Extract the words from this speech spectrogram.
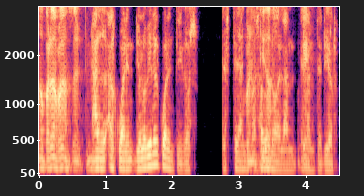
No, perdón, perdón. Al, yo lo vi en el 42. Este año pasado, no, el, anterior.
